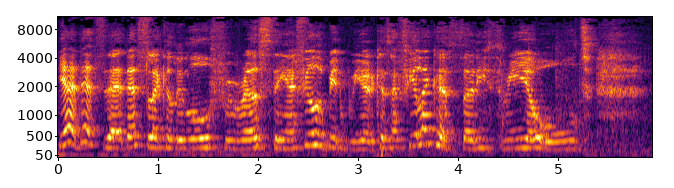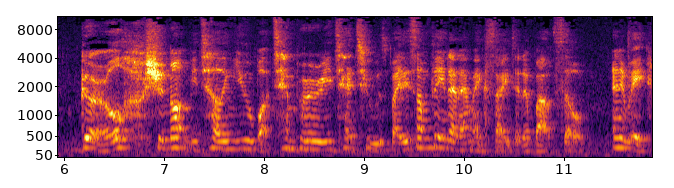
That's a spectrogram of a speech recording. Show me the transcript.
yeah that's that that's like a little frivolous thing. I feel a bit weird because I feel like a 33 year old girl should not be telling you about temporary tattoos but it's something that I'm excited about so anyway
